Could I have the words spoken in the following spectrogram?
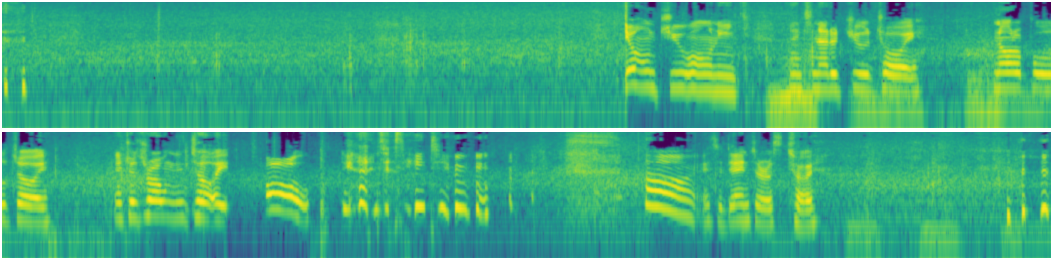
Don't chew on it. It's not a chew toy. Not a pool toy. It's a throwing toy. Oh! Did I just hit you? oh, it's a dangerous toy.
